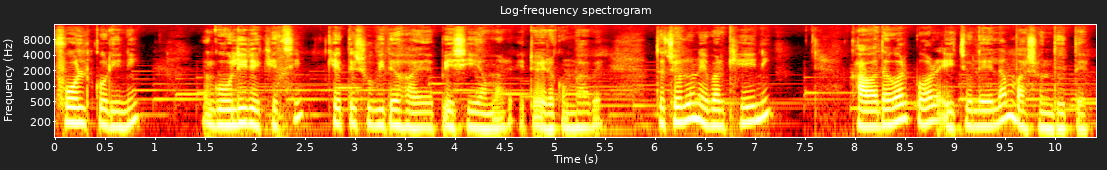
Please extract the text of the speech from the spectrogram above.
ফোল্ড করিনি গোলই রেখেছি, খেতে সুবিধে হয় বেশি আমার, এটা এরকমভাবে। তো চলুন এবার খেয়ে নিই। খাওয়া দাওয়ার পর এই চলে এলাম বাসন ধুতে।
